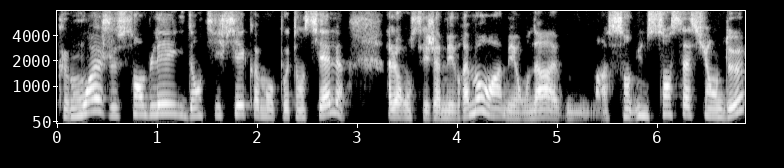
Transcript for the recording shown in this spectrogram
que moi je semblais identifier comme au potentiel. Alors on sait jamais vraiment, hein, mais on a un, une sensation d'eux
